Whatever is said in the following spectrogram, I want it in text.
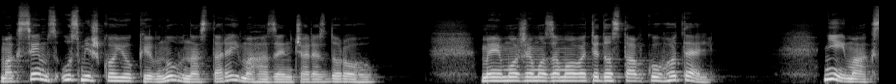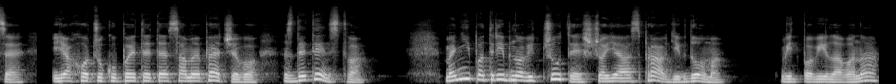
Максим з усмішкою кивнув на старий магазин через дорогу. Ми можемо замовити доставку в готель. Ні, Максе, я хочу купити те саме печиво з дитинства. Мені потрібно відчути, що я справді вдома, відповіла вона,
